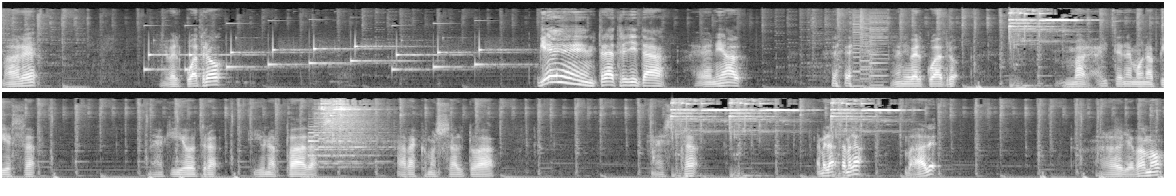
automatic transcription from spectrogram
Vale. Nivel 4. Bien, tres estrellitas. Genial. Nivel 4. Vale, ahí tenemos una pieza. Aquí otra. Y una espada. A ver cómo salto a... Esta. Dámela, dámela. Vale. Ahora lo llevamos.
